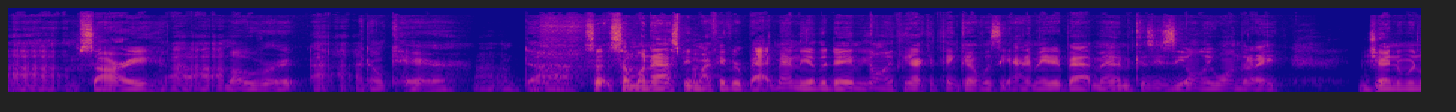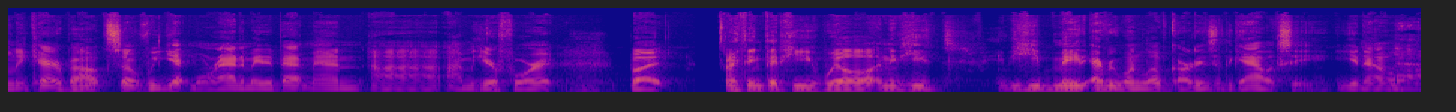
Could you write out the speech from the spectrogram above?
Uh, I'm sorry. I, am over it. I, I, don't care. I'm done. So, someone asked me my favorite Batman the other day, and the only thing I could think of was the animated Batman because he's the only one that I genuinely care about. So if we get more animated Batman, uh, I'm here for it. Mm-hmm. But I think that he will. I mean, he he made everyone love Guardians of the Galaxy. You know, yeah.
